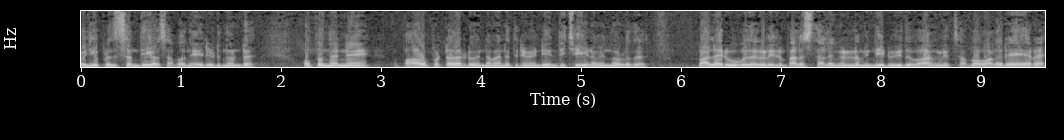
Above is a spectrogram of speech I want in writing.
വലിയ പ്രതിസന്ധികൾ സഭ നേരിടുന്നുണ്ട്. ഒപ്പം തന്നെ പാവപ്പെട്ടവരുടെ ഉന്നമനത്തിന് വേണ്ടി എന്ത് ചെയ്യണമെന്നുള്ളത് പല രൂപതകളിലും പല സ്ഥലങ്ങളിലും ഇന്ത്യയുടെ വിവിധ ഭാഗങ്ങളിൽ സഭ വളരെയേറെ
